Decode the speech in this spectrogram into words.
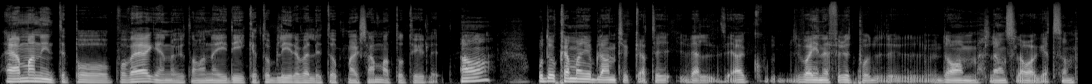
är man inte på, på vägen utan man är i diket, då blir det väldigt uppmärksammat och tydligt. Ja, och då kan man ju ibland tycka att det är väldigt... Jag var inne förut på damlandslaget som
